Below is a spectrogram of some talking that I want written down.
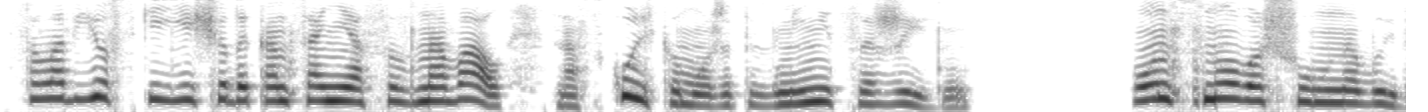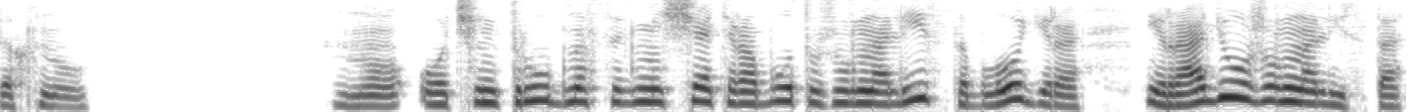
Соловьевский еще до конца не осознавал, насколько может измениться жизнь. Он снова шумно выдохнул. Но очень трудно совмещать работу журналиста, блогера и радиожурналиста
